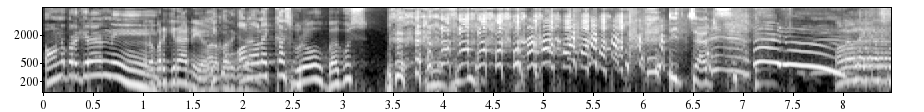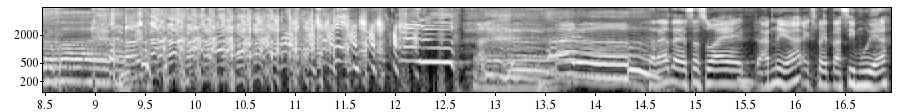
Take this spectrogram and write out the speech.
oh, ono parkiran nih. Ono parkiran ya. Oleh-oleh kas bro, bagus. Dijudge. Oleh-oleh kas Surabaya. Ternyata ya sesuai anu ya ekspektasimu ya.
